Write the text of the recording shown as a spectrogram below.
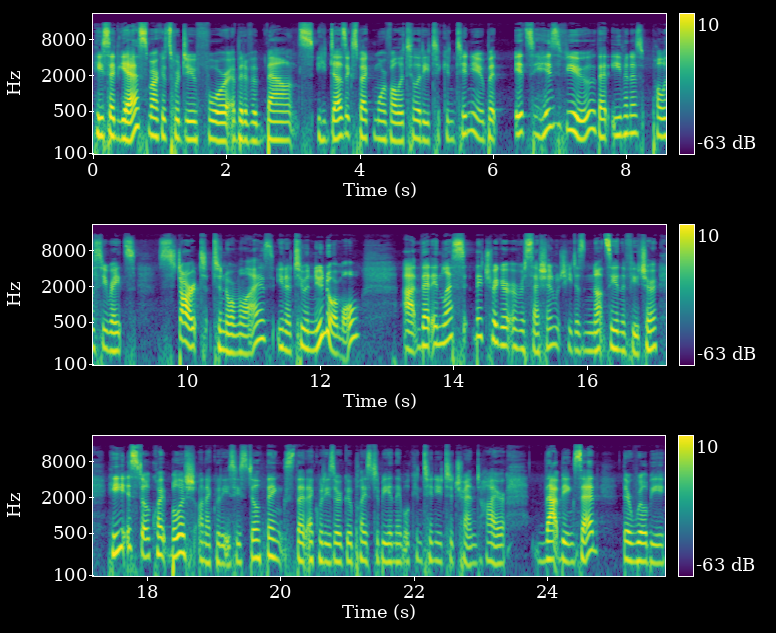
he said, yes, markets were due for a bit of a bounce. He does expect more volatility to continue, but it's his view that even as policy rates start to normalize, you know, to a new normal, uh, that unless they trigger a recession, which he does not see in the future, he is still quite bullish on equities. He still thinks that equities are a good place to be and they will continue to trend higher. That being said, there will be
